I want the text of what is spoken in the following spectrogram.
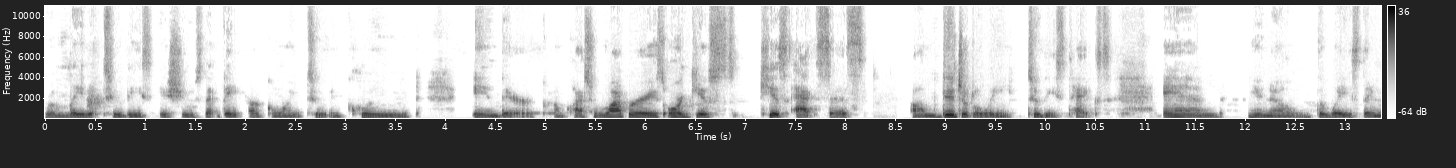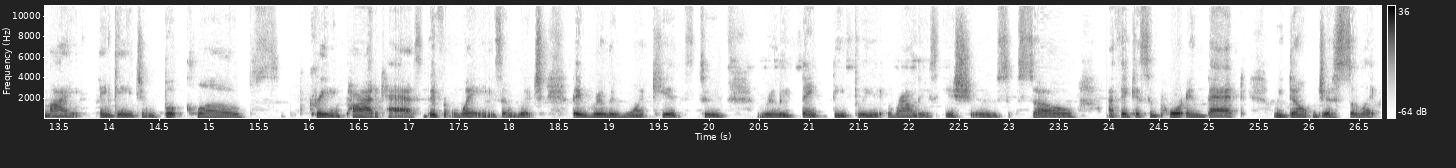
related to these issues that they are going to include in their um, classroom libraries or gives kids access um, digitally to these texts. And you know the ways they might engage in book clubs creating podcasts, different ways in which they really want kids to really think deeply around these issues. So I think it's important that we don't just select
